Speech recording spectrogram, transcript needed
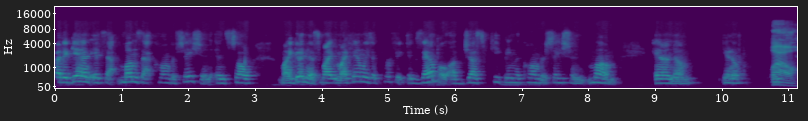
But again, it's that mums that conversation. And so, my goodness, my my family's a perfect example of just keeping the conversation mum. And um, you know, wow.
